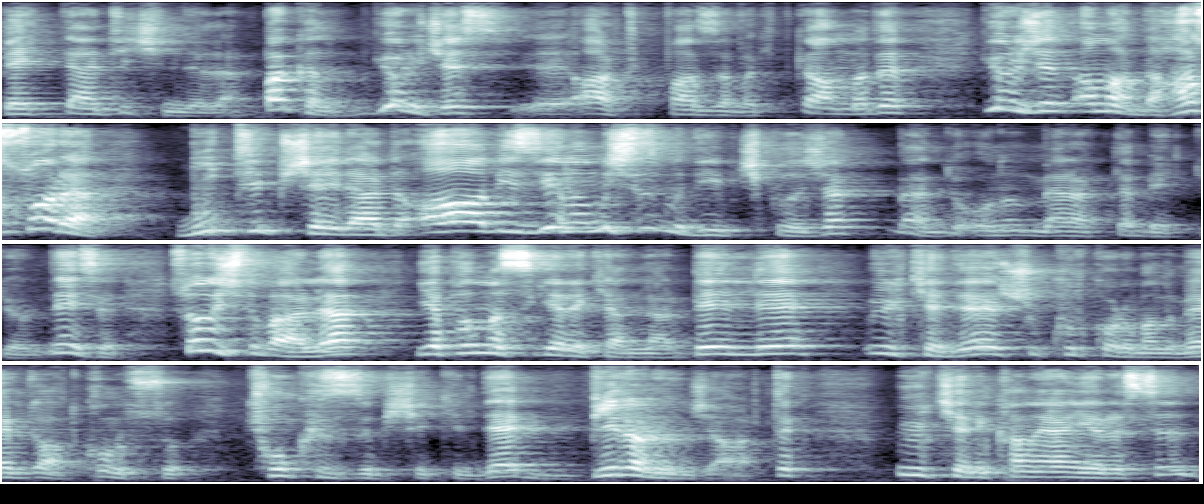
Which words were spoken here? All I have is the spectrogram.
beklenti içindeler. Bakalım göreceğiz. Artık fazla vakit kalmadı. Göreceğiz ama daha sonra bu tip şeylerde aa biz yanılmışız mı deyip çıkılacak. Ben de onu merakla bekliyorum. Neyse sonuç itibariyle yapılması gerekenler belli. Ülkede şu kur korumalı mevduat konusu çok hızlı bir şekilde bir an önce artık ülkenin kanayan yarası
